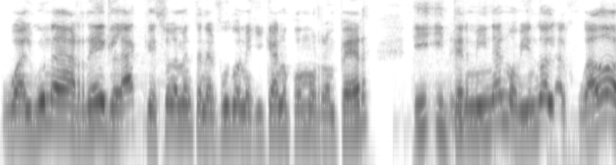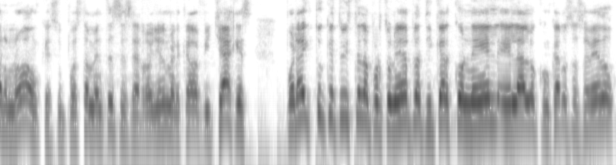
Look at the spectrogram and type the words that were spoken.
o alguna regla que solamente en el fútbol mexicano podemos romper y, y sí. terminan moviendo al, al, jugador, ¿no? Aunque supuestamente se cerró ya el mercado de fichajes. Por ahí tú que tuviste la oportunidad de platicar con él, el halo con Carlos Acevedo,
